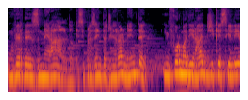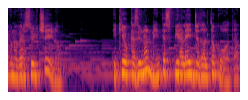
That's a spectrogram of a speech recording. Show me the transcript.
un verde smeraldo che si presenta generalmente in forma di raggi che si elevano verso il cielo e che occasionalmente spiraleggia ad alta quota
